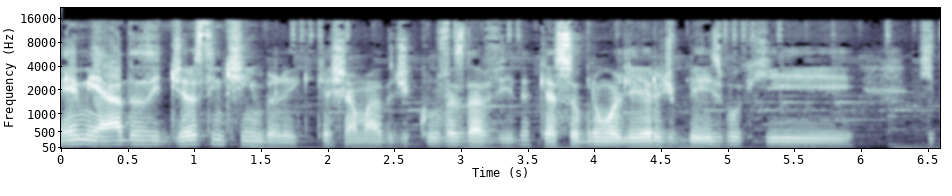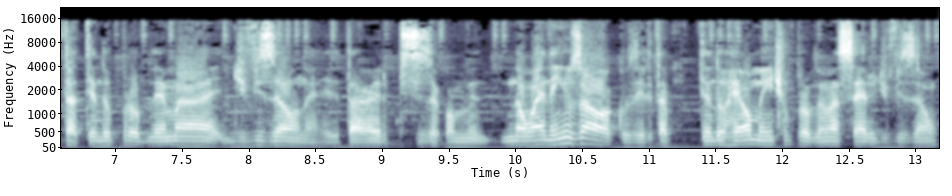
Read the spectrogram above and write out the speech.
Amy Adams e Justin Timberlake, que é chamado de Curvas da Vida, que é sobre um olheiro de beisebol que que tá tendo problema de visão, né? Ele tá ele precisa não é nem usar óculos, ele tá tendo realmente um problema sério de visão.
